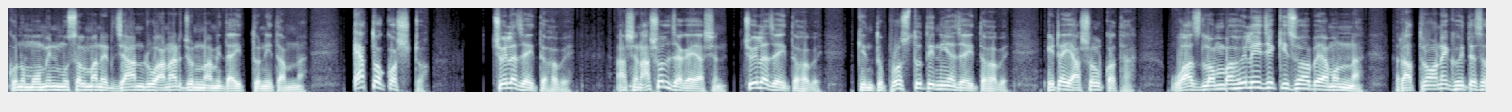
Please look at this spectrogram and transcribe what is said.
কোনো মমিন মুসলমানের জান রু আনার জন্য আমি দায়িত্ব নিতাম না। এত কষ্ট। চইলা যাইতে হবে। আসেন, আসল জায়গায় আসেন। চইলা যাইতে হবে, কিন্তু প্রস্তুতি নিয়ে যাইতে হবে। এটাই আসল কথা। ওয়াজ লম্বা হইলেই যে কিছু হবে এমন না। রাত্র অনেক হইতেছে,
